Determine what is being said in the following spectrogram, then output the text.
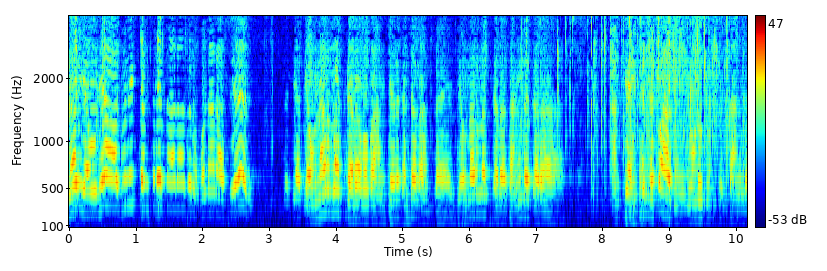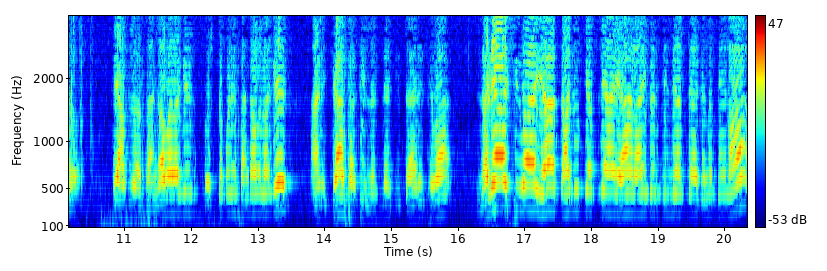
जर एवढ्या आधुनिक तंत्रज्ञाना जर होणार असेल तर त्या जेवणारलाच करा बाबा. आमच्याकडे कशाला आणताय? जेवणारलाच करा चांगलं करा. आमच्या इकडे नको आधी एवढं तुमचं चांगलं. हे आपल्याला सांगावं लागेल स्पष्टपणे सांगावं लागेल. आणि त्यासाठी लढण्याची तयारी ठेवा. लढ्याशिवाय या तालुक्यातल्या या रायगड जिल्ह्यातल्या जनतेला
